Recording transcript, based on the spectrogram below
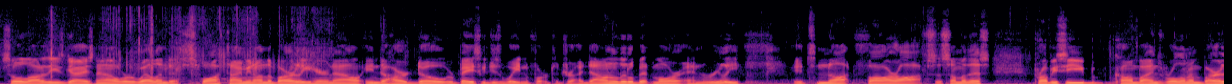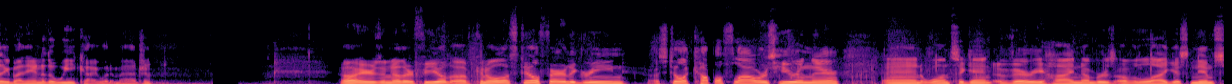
So a lot of these guys now, we're well into swath timing on the barley here now, into hard dough. We're basically just waiting for it to dry down a little bit more and really it's not far off. So some of this, probably see combines rolling on barley by the end of the week, I would imagine. Oh, here's another field of canola, still fairly green, uh, still a couple flowers here and there. And once again very high numbers of lygus nymphs.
